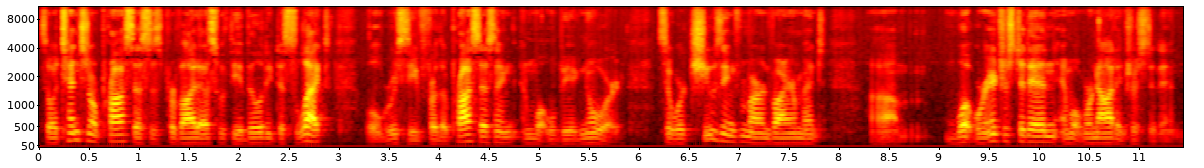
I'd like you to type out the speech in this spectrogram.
So attentional processes provide us with the ability to select what will receive further processing and what will be ignored. So we're choosing from our environment um, what we're interested in and what we're not interested in.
